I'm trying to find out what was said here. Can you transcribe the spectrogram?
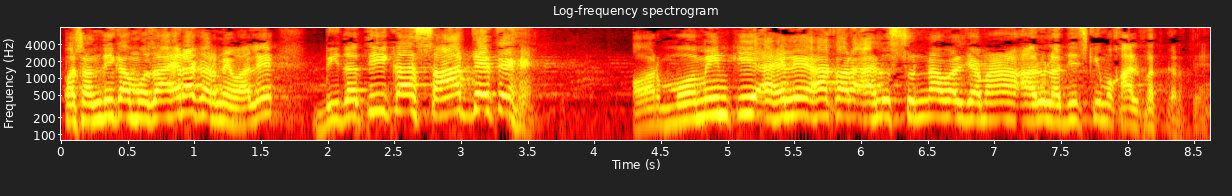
پسندی کا مظاہرہ کرنے والے بدتی کا ساتھ دیتے ہیں۔ اور مومن کی اہل حق اور اہل السنہ والجماع اہل الحدیث کی مخالفت کرتے ہیں۔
